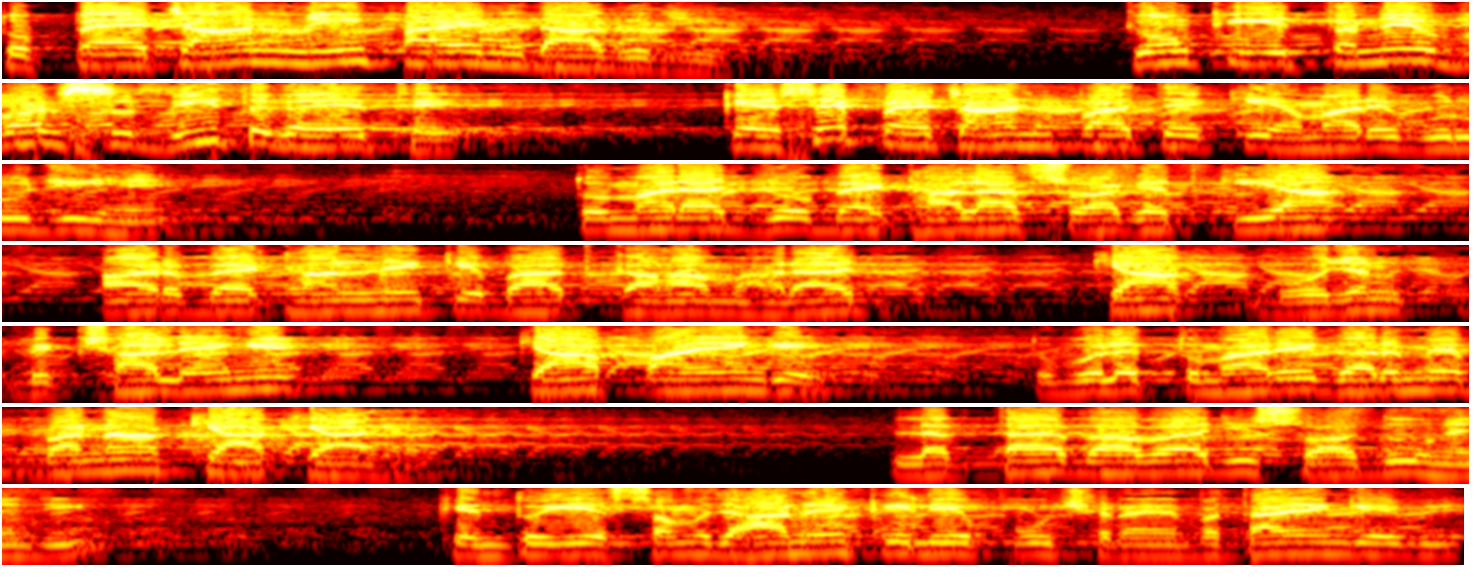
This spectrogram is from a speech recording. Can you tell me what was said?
तो पहचान नहीं पाए निदाग जी, क्योंकि इतने वर्ष बीत गए थे। कैसे पहचान पाते कि हमारे गुरु जी हैं? तो महाराज जो बैठाला स्वागत किया और बैठालने के बाद कहा, महाराज, क्या भोजन भिक्षा लेंगे? क्या पाएँगे? तो बोले, तुम्हारे घर में बना क्या क्या है? लगता है, बाबा जी, स्वादु हैं जी, किंतु ये समझाने के लिए पूछ रहे हैं, बताएँगे भी।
